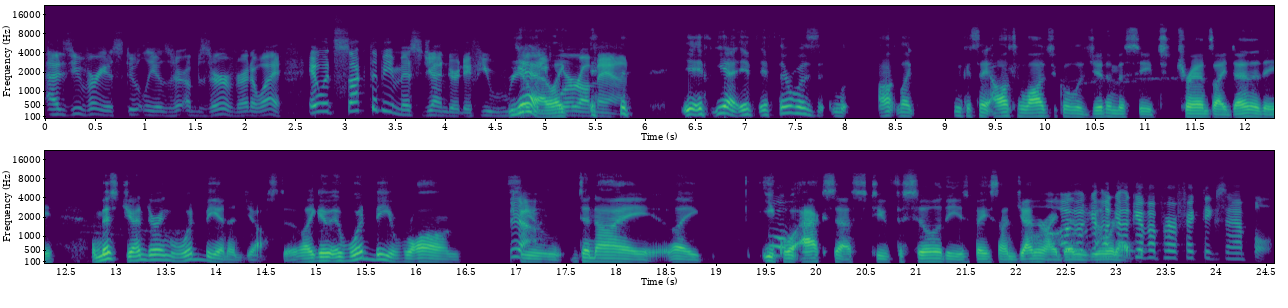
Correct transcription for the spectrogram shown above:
as you very astutely observed right away, it would suck to be misgendered if you really yeah, like were a man. If yeah, if if there was uh, like we could say ontological legitimacy to trans identity, misgendering would be an injustice. Like it, it would be wrong Yeah. to deny like Well, equal access to facilities based on gender Well, I'll, I'll, identity I'll, I'll give a perfect example.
